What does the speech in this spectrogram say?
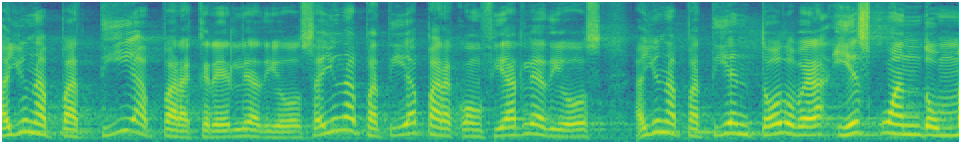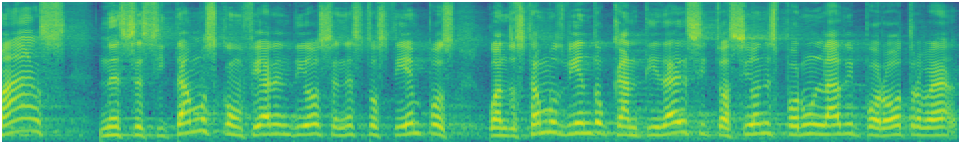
Hay una apatía para creerle a Dios, hay una apatía para confiarle a Dios, hay una apatía en todo, ¿verdad? Y es cuando más necesitamos confiar en Dios en estos tiempos, cuando estamos viendo cantidad de situaciones por un lado y por otro, ¿verdad?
